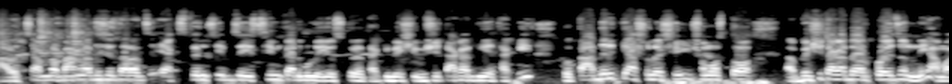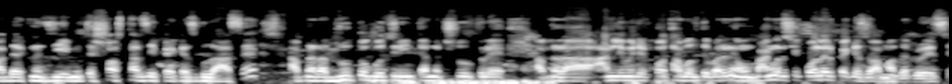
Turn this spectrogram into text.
আর হচ্ছে আমরা বাংলাদেশে যারা যে এক্সপেন্সিভ যে সিম কার্ডগুলো ইউজ করে থাকি, বেশি বেশি টাকা দিয়ে থাকি, তো তাদেরকে আসলে সেই সমস্ত বেশি টাকা দেওয়ার প্রয়োজন নেই। আমাদের এখানে জিএমিতে সস্তার যে প্যাকেজগুলো আছে, আপনারা দ্রুত গতির ইন্টারনেট শুরু করে আপনারা আনলিমিটেড কথা বলতে পারেন এবং বাংলাদেশে কলের প্যাকেজও আমাদের রয়েছে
